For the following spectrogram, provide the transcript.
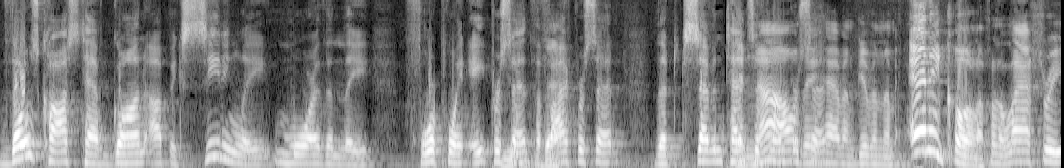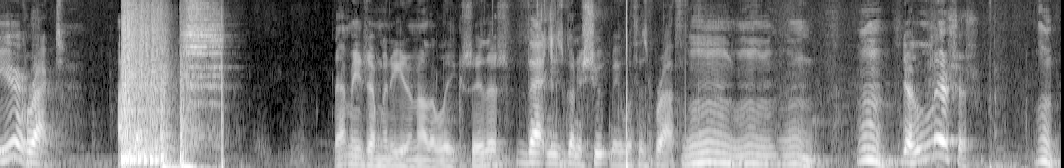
Those costs have gone up exceedingly more than the 4.8%, the 5%, the 7 tenths of 1%. And now they haven't given them any COLA for the last three years. Correct. That means I'm going to eat another leek. See this? That, and he's going to shoot me with his breath. Mm, mm, mm. Delicious. Mm.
